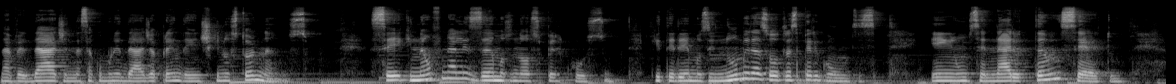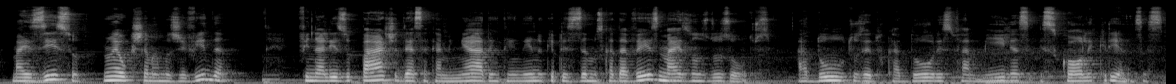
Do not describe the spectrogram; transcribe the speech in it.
Na verdade, nessa comunidade aprendente que nos tornamos. Sei que não finalizamos o nosso percurso, que teremos inúmeras outras perguntas em um cenário tão incerto, mas isso não é o que chamamos de vida? Finalizo parte dessa caminhada entendendo que precisamos cada vez mais uns dos outros. Adultos, educadores, famílias, escola e crianças.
